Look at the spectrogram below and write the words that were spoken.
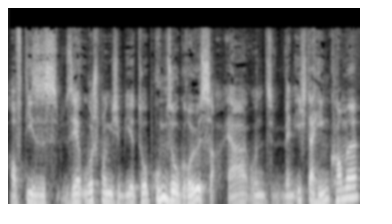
auf dieses sehr ursprüngliche Biotop umso größer. Ja, und wenn ich da hinkomme,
